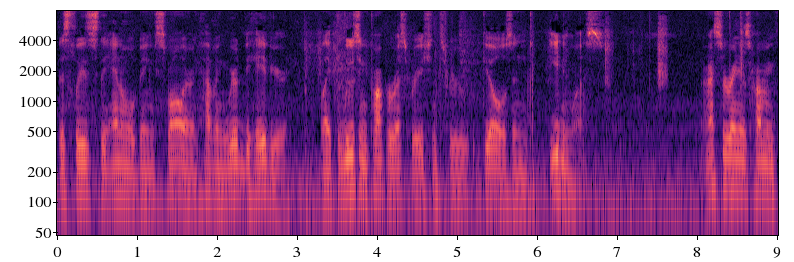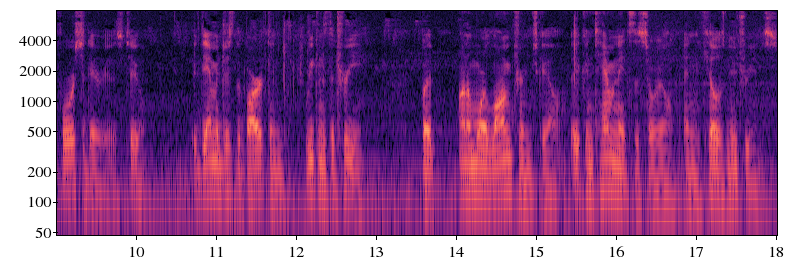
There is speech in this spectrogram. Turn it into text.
This leads to the animal being smaller and having weird behavior, like losing proper respiration through gills and eating less. Rain is harming forested areas too. It damages the bark and weakens the tree. But on a more long term scale, it contaminates the soil and kills nutrients.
